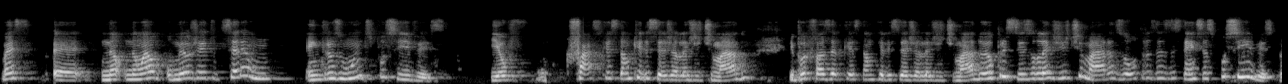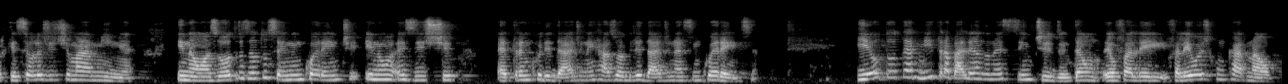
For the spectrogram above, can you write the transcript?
Mas é, não, não é o meu jeito de ser é um, entre os muitos possíveis. E eu faço questão que ele seja legitimado, e por fazer questão que ele seja legitimado, eu preciso legitimar as outras existências possíveis, porque se eu legitimar a minha e não as outras, eu estou sendo incoerente e não existe é, tranquilidade nem razoabilidade nessa incoerência. E eu estou até me trabalhando nesse sentido. Então, eu falei, falei hoje com o Karnal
